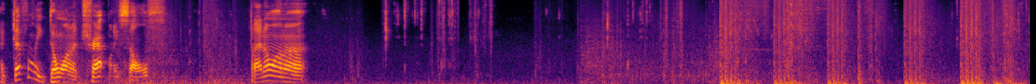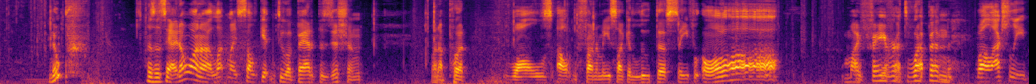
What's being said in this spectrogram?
I definitely don't want to trap myself, but I don't want to... Nope. As I say, I don't want to let myself get into a bad position when I put walls out in front of me so I can loot this safely. Oh! My favorite weapon! Well, actually,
